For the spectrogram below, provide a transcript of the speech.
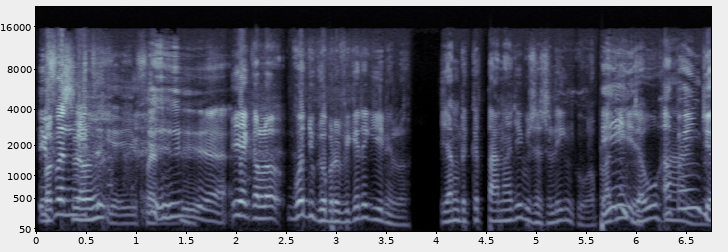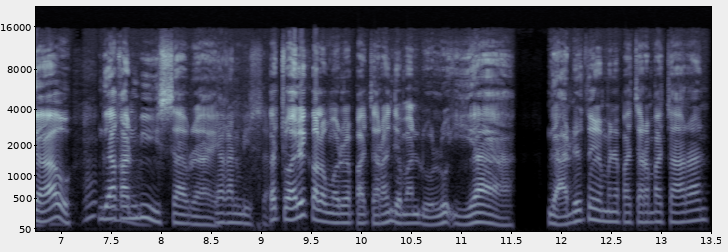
Event gitu ya, event. Iya. Iya kalau gue juga berpikirnya gini loh. Yang deketan aja bisa selingkuh, apalagi yang Iya, jauhan. Apa yang jauh? Nggak akan bisa, Bray. Nggak akan bisa. Kecuali kalau model pacaran zaman dulu, iya. Nggak ada tuh yang namanya pacaran-pacaran.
